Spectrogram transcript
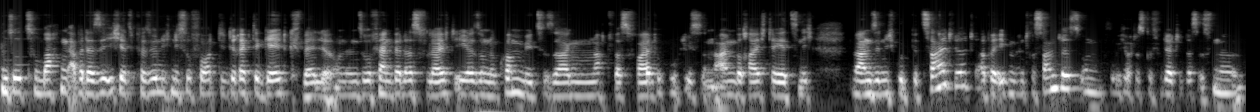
und so zu machen. Aber da sehe ich jetzt persönlich nicht sofort die direkte Geldquelle. Und insofern wäre das vielleicht eher so eine Kombi zu sagen, man macht was Freiberufliches in einem Bereich, der jetzt nicht wahnsinnig gut bezahlt wird, aber eben interessant ist und wo ich auch das Gefühl hätte, das ist eine,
